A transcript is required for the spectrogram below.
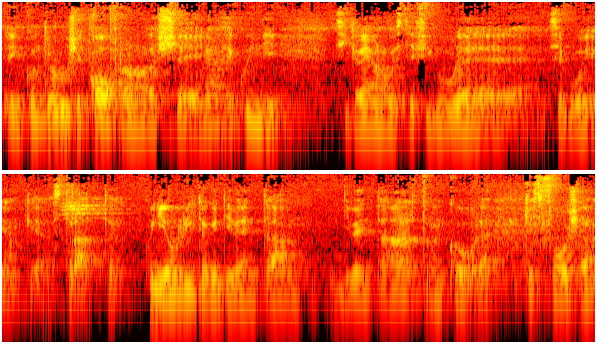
e in controluce coprono la scena e quindi si creano queste figure, se vuoi, anche astratte. Quindi è un rito che diventa, diventa altro ancora, che sfocia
